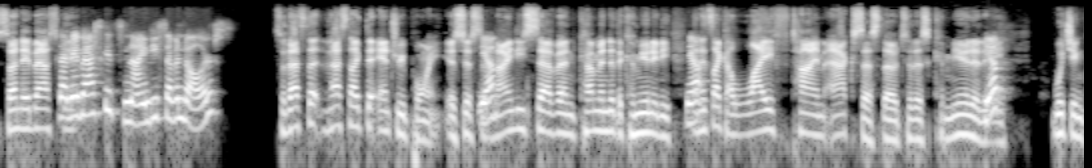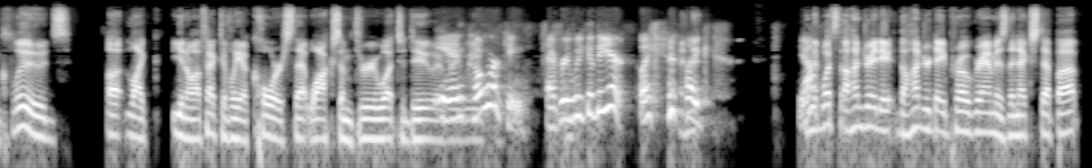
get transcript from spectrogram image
Sunday basket. Sunday basket's $97. So that's the that's like the entry point. It's just a 97 come into the community Yep. and it's like a lifetime access though to this community Yep. which includes uh, like you know effectively a course that walks them through what to do every and week. co-working every week of the year. Like, like yeah. And what's the 100 day, the 100 day program is the next step up?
